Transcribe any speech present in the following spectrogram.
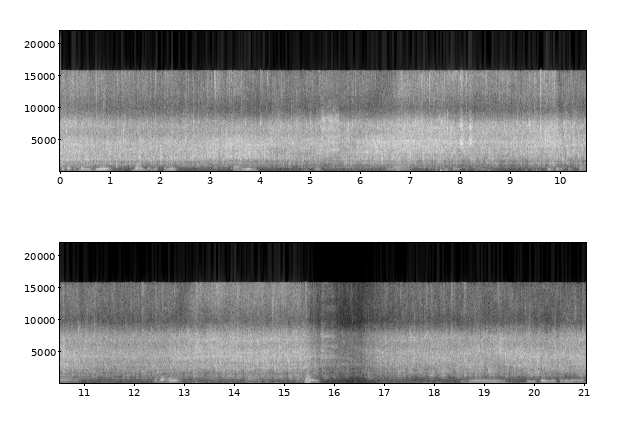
matapos maligo, mag ano kami, kain. Tapos para punta na siya sa punta na siya sa trabaho. Okay. Yung nalikaw na kami ngayon.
